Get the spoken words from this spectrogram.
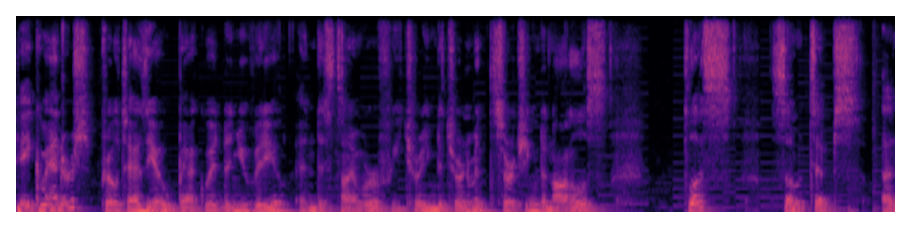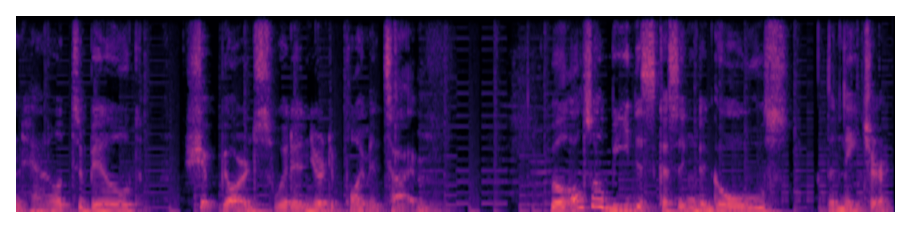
Hey Commanders, Pro-Tah-Zzio back with a new video and this time we're featuring the tournament Searching the Nautilus plus some tips on how to build shipyards within your deployment time. We'll also be discussing the goals, the nature,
